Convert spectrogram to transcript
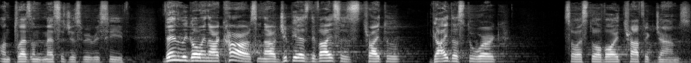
unpleasant messages we receive. Then we go in our cars and our GPS devices try to guide us to work so as to avoid traffic jams.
